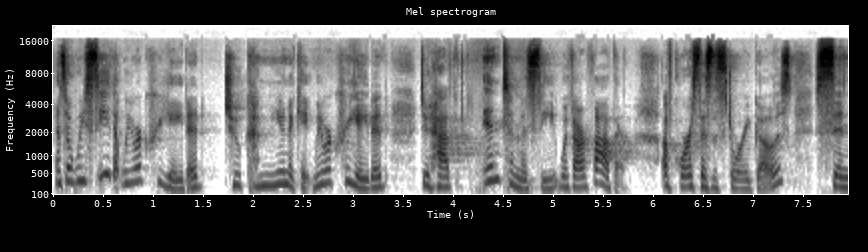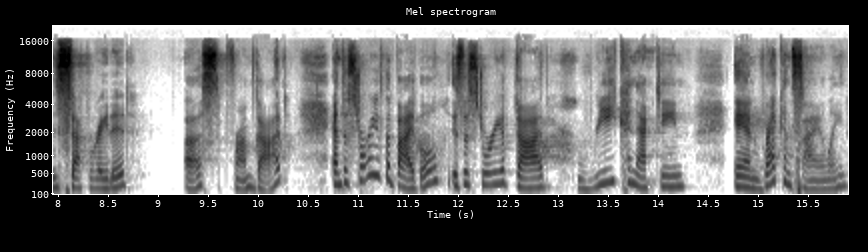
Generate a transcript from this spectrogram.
And so we see that we were created to communicate. We were created to have intimacy with our Father. Of course, as the story goes, sin separated us from God. And the story of the Bible is the story of God reconnecting and reconciling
